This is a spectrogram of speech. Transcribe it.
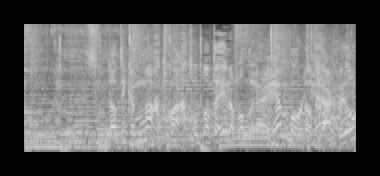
conclusie. Dat ik een nacht wacht omdat de een of andere Rembo dat graag wil.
